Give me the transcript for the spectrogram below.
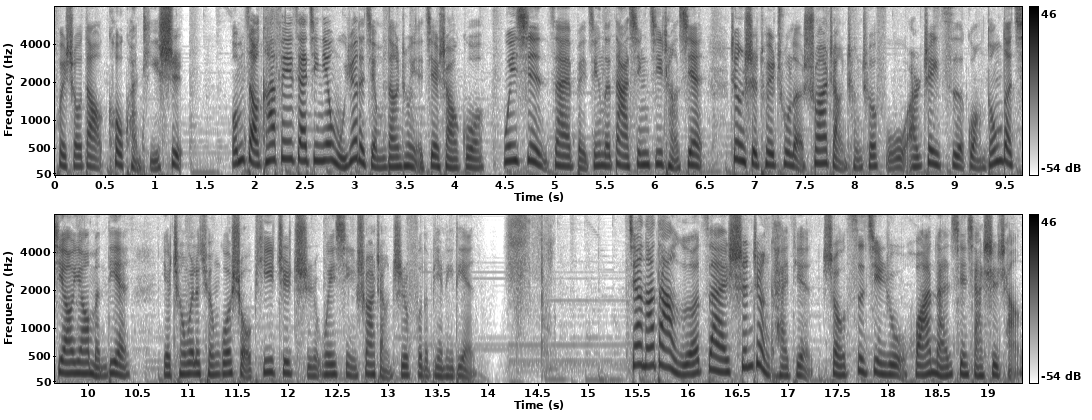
会收到扣款提示。我们早咖啡在今年五月的节目当中也介绍过，微信在北京的大兴机场线正式推出了刷掌乘车服务，而这次广东的七幺幺门店也成为了全国首批支持微信刷掌支付的便利店。加拿大鹅在深圳开店，首次进入华南线下市场。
